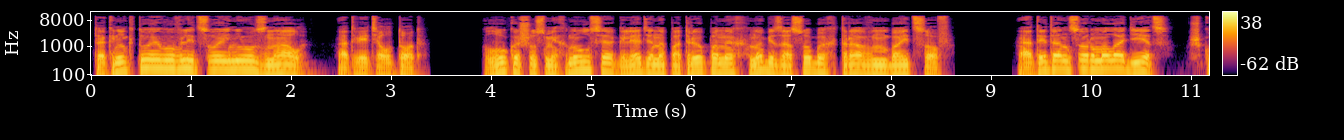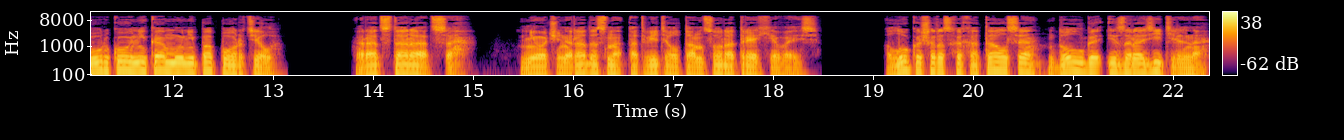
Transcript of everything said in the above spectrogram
«Так никто его в лицо и не узнал», — ответил тот. Лукаш усмехнулся, глядя на потрепанных, но без особых травм бойцов. «А ты, танцор, молодец, шкурку никому не попортил». «Рад стараться», — не очень радостно ответил танцор, отряхиваясь. Лукаш расхохотался долго и заразительно,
